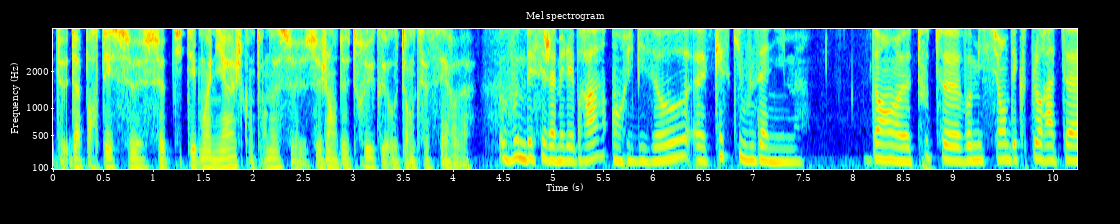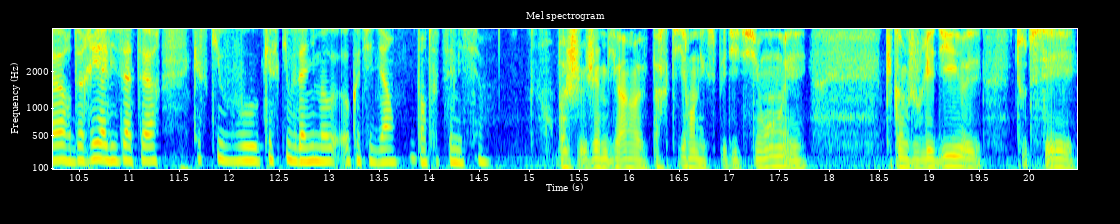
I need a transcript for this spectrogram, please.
d'apporter ce, petit témoignage quand on a ce, genre de truc, autant que ça serve. Vous ne baissez jamais les bras, Henri Bizot. Qu'est-ce qui vous anime? Dans euh, toutes vos missions d'explorateur, de réalisateur Qu'est-ce qui vous, qui vous anime au, quotidien dans toutes ces missions? Moi, J'aime bien partir en expédition et puis comme je vous l'ai dit, toutes ces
